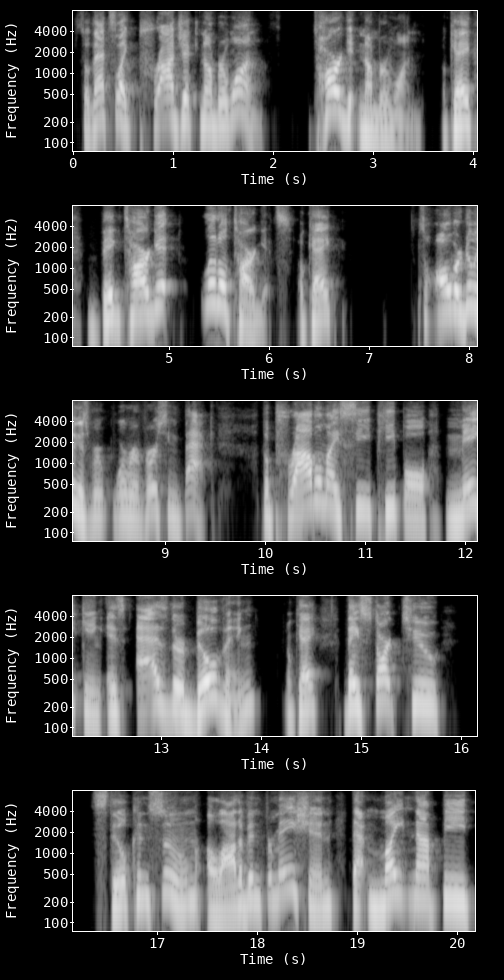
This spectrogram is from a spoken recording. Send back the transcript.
So that's like project number one, target number one. Okay. Big target, little targets. Okay. So all we're doing is we're, we're reversing back. The problem I see people making is as they're building, okay, they start to still consume a lot of information that might not be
